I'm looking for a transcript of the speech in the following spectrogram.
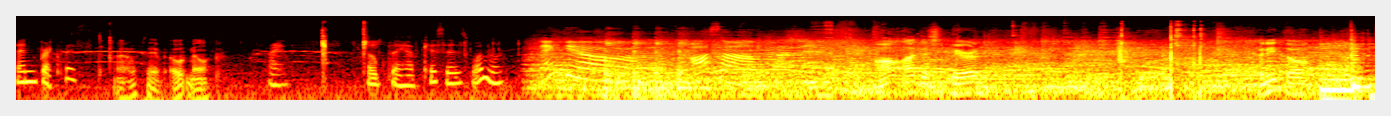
and breakfast. I hope they have oat milk. I hope they have kisses. One more. Thank you. Awesome. Well, I disappeared. Benito.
